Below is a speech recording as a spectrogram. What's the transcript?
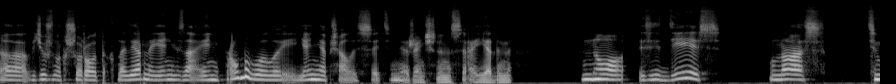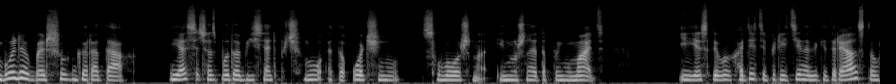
э, в южных широтах. Наверное, я не знаю, я не пробовала, и я не общалась с этими женщинами-сыроедами. Но здесь у нас, тем более в больших городах, я сейчас буду объяснять, почему это очень сложно, и нужно это понимать. И если вы хотите перейти на вегетарианство,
